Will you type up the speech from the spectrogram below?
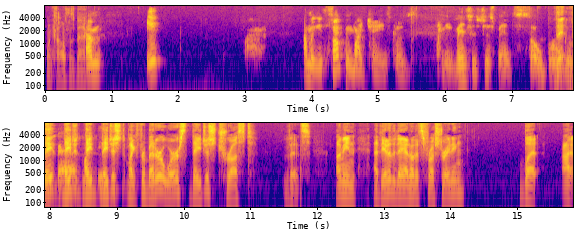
when Collins comes back. um, it. I mean, something might change because I mean, Vince has just been so they they bad. they just, they, Like, they it- just like for better or worse, they just trust Vince. I mean, at the end of the day, I know that's frustrating, but I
